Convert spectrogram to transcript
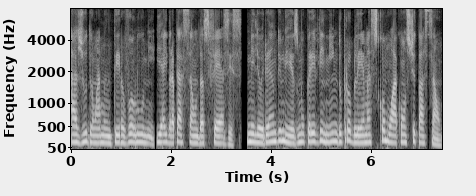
ajudam a manter o volume e a hidratação das fezes, melhorando e mesmo prevenindo problemas como a constipação.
